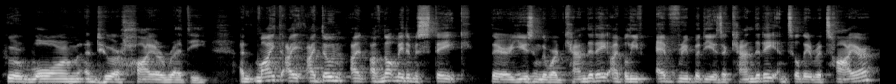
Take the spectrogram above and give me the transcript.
who are warm, and who are hire ready. And my, I, I don't, I, I've not made a mistake they're using the word candidate. I believe everybody is a candidate until they retire.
